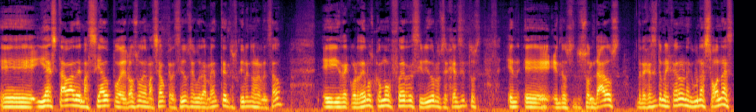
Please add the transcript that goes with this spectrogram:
Eh, ya estaba demasiado poderoso, demasiado crecido seguramente en los crímenes organizados. Eh, y recordemos cómo fue recibido los ejércitos, en, eh, los, soldados del ejército mexicano en algunas zonas.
